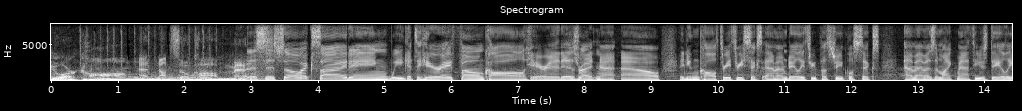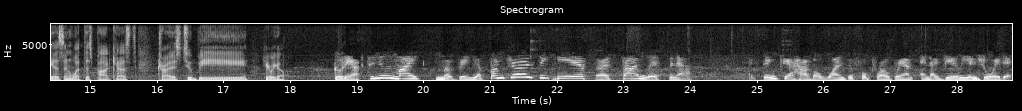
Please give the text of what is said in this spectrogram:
And your calm and not so calm mess. This is so exciting. We get to hear a phone call. Here it is right now. And you can call 336 MM Daily. 3 plus 3 equals 6. MM as in Mike Matthews Daily, as in what this podcast tries to be. Here we go. Good afternoon, Mike. Maria from Jersey here, first time listener. I think you have a wonderful program and I really enjoyed it.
